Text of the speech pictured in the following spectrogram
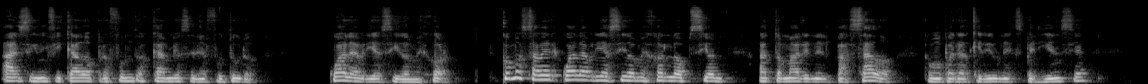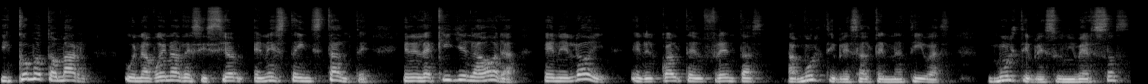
han significado profundos cambios en el futuro. ¿Cuál habría sido mejor? ¿Cómo saber cuál habría sido mejor la opción a tomar en el pasado como para adquirir una experiencia? ¿Y cómo tomar una buena decisión en este instante, en el aquí y el ahora, en el hoy, en el cual te enfrentas a múltiples alternativas, múltiples universos?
